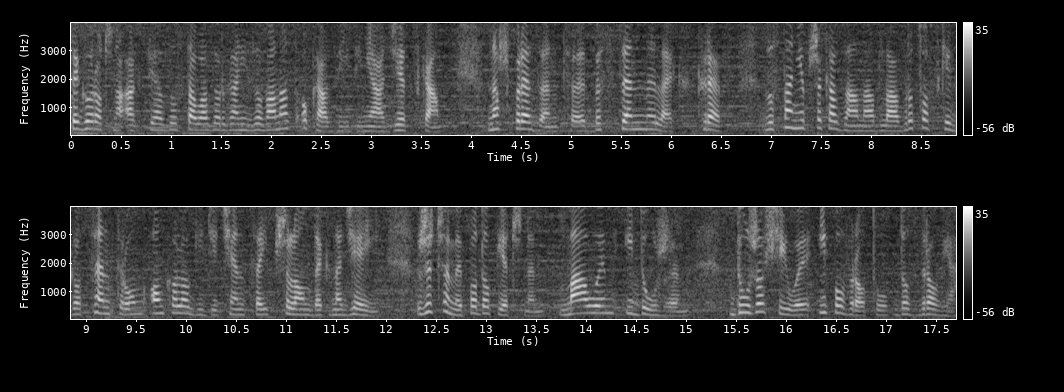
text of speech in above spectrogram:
Tegoroczna akcja została zorganizowana z okazji Dnia Dziecka. Nasz prezent, bezcenny lek, krew, zostanie przekazana dla Wrocławskiego Centrum Onkologii Dziecięcej Przylądek Nadziei. Życzymy podopiecznym, małym i dużym, dużo siły i powrotu do zdrowia.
